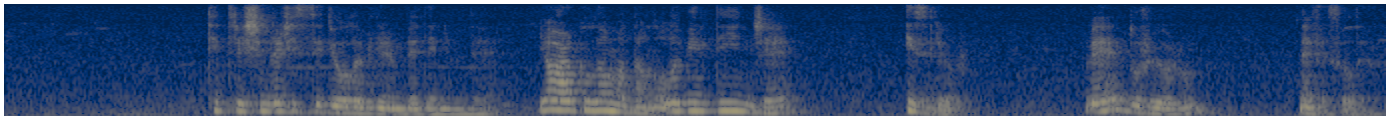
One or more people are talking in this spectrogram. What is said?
titreşimler hissediyor olabilirim bedenimde. Yargılamadan olabildiğince izliyorum ve duruyorum, nefes alıyorum.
